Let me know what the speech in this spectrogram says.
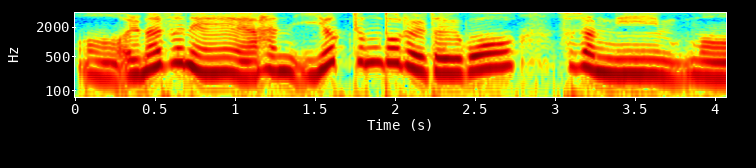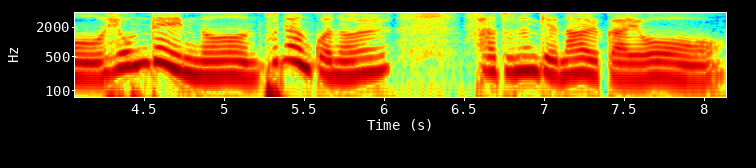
어, 얼마 전에 한 2억 정도를 들고 소장님 뭐 해운대에 있는 분양권을 사두는 게 나을까요?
